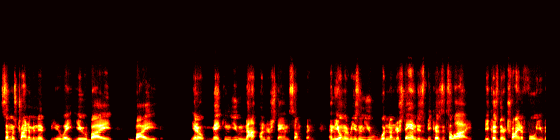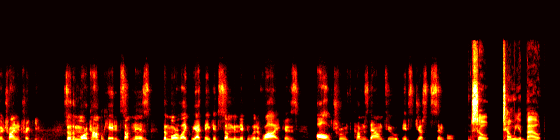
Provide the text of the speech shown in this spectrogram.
Someone's trying to manipulate you by by you know making you not understand something. And the only reason you wouldn't understand is because it's a lie. Because they're trying to fool you. They're trying to trick you. So the more complicated something is, the more likely I think it's some manipulative lie because all truth comes down to it's just simple. So tell me about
